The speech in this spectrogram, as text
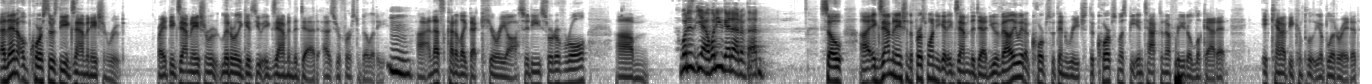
and then of course there's the examination route, right? The examination route literally gives you examine the dead as your first ability, uh, and that's kind of like that curiosity sort of role. Um, what is yeah? What do you get out of that? so, uh, examination, the first one, you get examine the dead. You evaluate a corpse within reach. The corpse must be intact enough for you to look at it. It cannot be completely obliterated.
